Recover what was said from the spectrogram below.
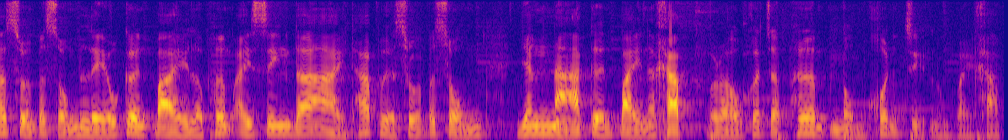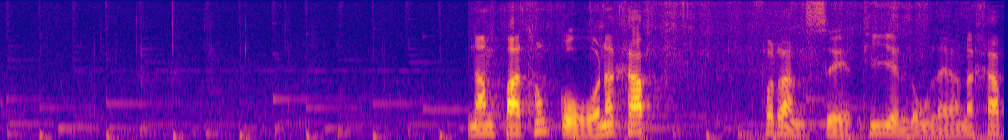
ถ้าส่วนผสมเหลวเกินไปเราเพิ่มไอซิ่งได้ ถ้าเผื่อส่วนผสมยังหนาเกินไปนะครับ เราก็จะเพิ่มนมข้นจืดลงไปครับนำปลาท่องโกนะครับ ฝรั่งเศสที่เย็นลงแล้วนะครับ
